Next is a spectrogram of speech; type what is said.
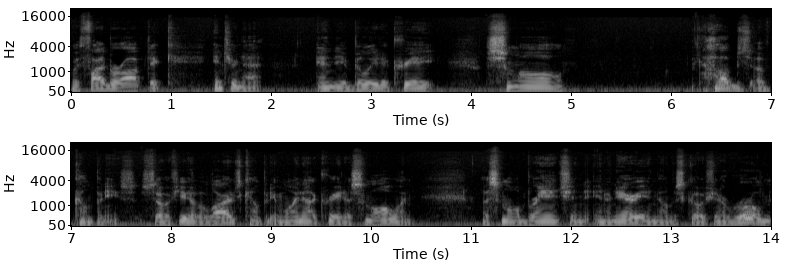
with fiber optic internet and the ability to create small hubs of companies. So if you have a large company, why not create a small one, a small branch in, in an area in Nova Scotia, in a rural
